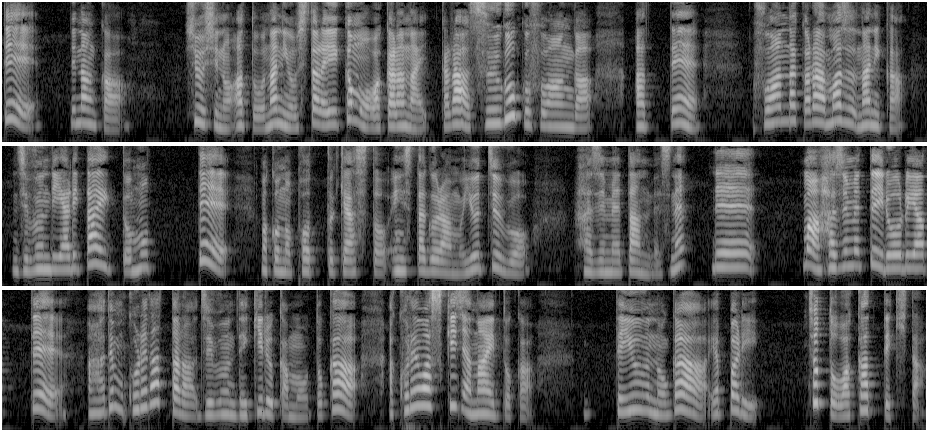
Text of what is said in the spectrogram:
てでなんか修士の後何をしたらいいかもわからないからすごく不安があって不安だからまず何か自分でやりたいと思って、まあ、このポッドキャストインスタグラム YouTube を始めたんですね。でまあ始めていろいろやってあでもこれだったら自分できるかもとかあこれは好きじゃないとかっていうのがやっぱりちょっと分かってきた。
